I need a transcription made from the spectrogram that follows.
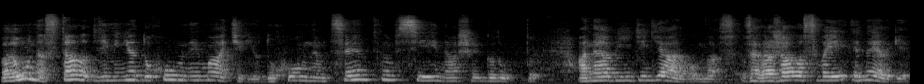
Руна стала для меня духовной матерью, духовным центром всей нашей группы. Она объединяла нас, заражала своей энергией,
